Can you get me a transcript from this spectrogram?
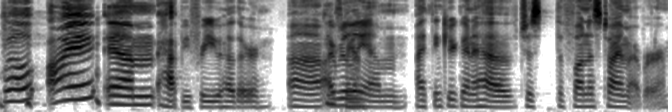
Well, I am happy for you, Heather. Uh, I really man. am. I think you're going to have just the funnest time ever.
